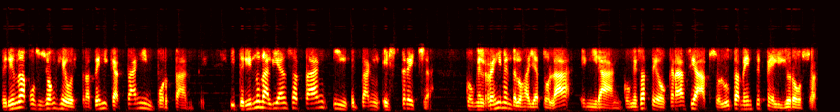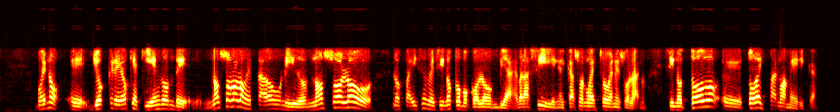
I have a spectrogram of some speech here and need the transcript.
teniendo una posición geoestratégica tan importante y teniendo una alianza tan, tan estrecha con el régimen de los ayatolá en Irán, con esa teocracia absolutamente peligrosa, bueno, eh, yo creo que aquí es donde no solo los Estados Unidos, no solo los países vecinos como Colombia, Brasil, en el caso nuestro venezolano, sino todo, eh, toda Hispanoamérica.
